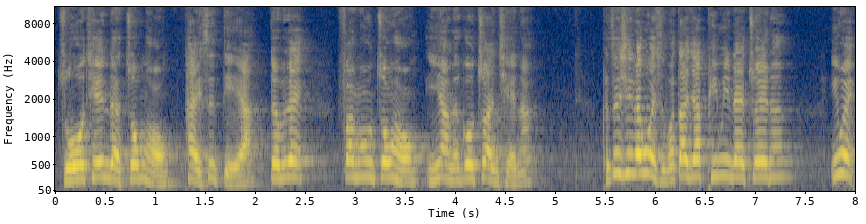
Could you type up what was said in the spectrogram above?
昨天的中红它也是跌啊，对不对？放空中红一样能够赚钱啊。可是现在为什么大家拼命在追呢？因为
